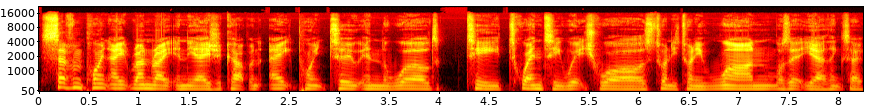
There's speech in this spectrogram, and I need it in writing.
7.8 run rate in the Asia Cup and 8.2 in the World T20, which was 2021, was it? Yeah, I think so.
